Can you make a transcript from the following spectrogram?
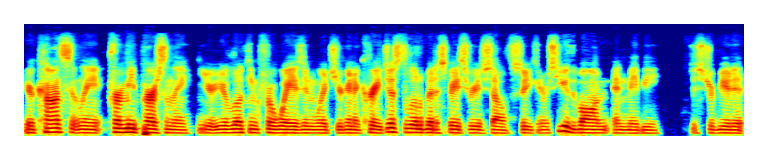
you're constantly, for me personally, you're you're looking for ways in which you're going to create just a little bit of space for yourself, so you can receive the ball and, and maybe distribute it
